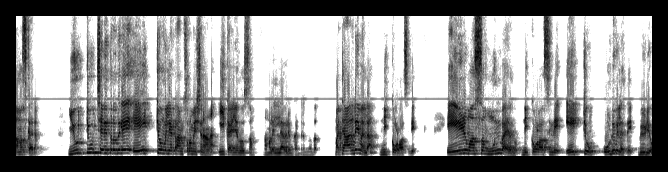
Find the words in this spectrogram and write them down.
നമസ്കാരം. യൂട്യൂബ് ചരിത്രത്തിലെ ഏറ്റവും വലിയ ട്രാൻസ്ഫോർമേഷൻ ആണ് ഈ കഴിഞ്ഞ ദിവസം നമ്മൾ എല്ലാവരും കണ്ടിരുന്നത് മറ്റാരുടെയുമല്ല നിക്കോളാസിന്റെ. ഏഴു മാസം മുൻപായിരുന്നു നിക്കോളാസിന്റെ ഏറ്റവും ഒടുവിലത്തെ വീഡിയോ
